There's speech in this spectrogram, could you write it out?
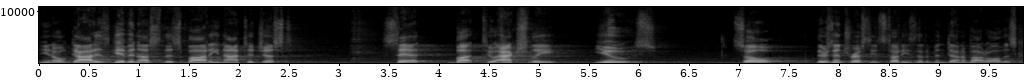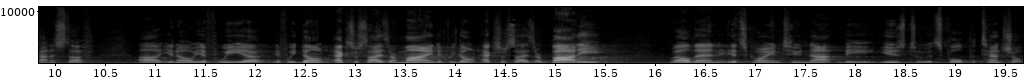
you know, God has given us this body not to just sit, but to actually use. So there's interesting studies that have been done about all this kind of stuff. Uh, you know, if we, uh, if we don't exercise our mind, if we don't exercise our body, well, then it's going to not be used to its full potential.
